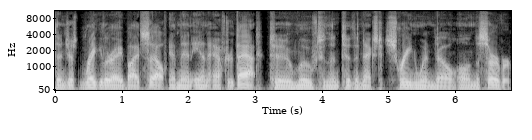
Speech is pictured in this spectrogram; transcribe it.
then just regular A by itself, and then N after that to move to the to the next screen window on the server.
